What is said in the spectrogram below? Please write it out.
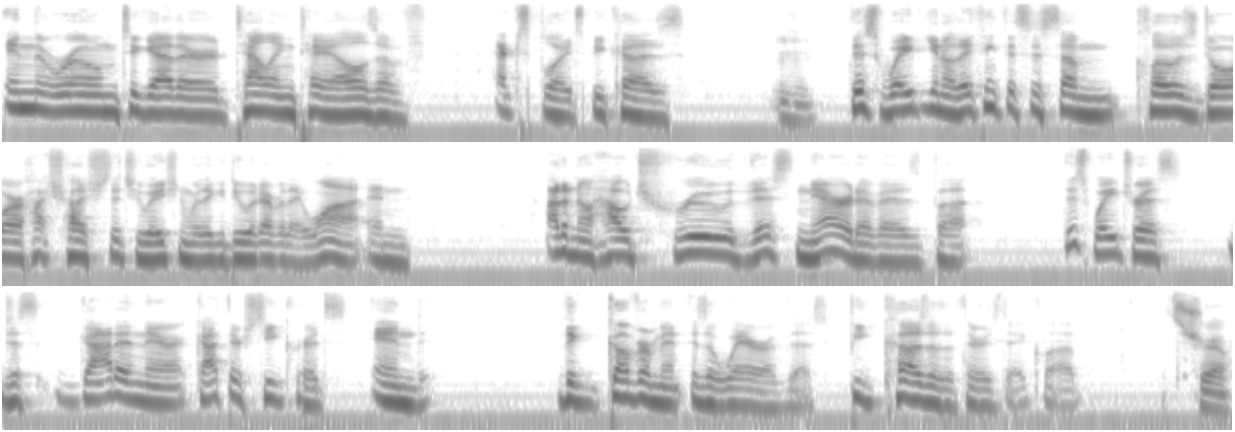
in the room together telling tales of exploits because mm-hmm. this wait, you know, they think this is some closed door hush hush situation where they could do whatever they want, and I don't know how true this narrative is, but this waitress just got in there, got their secrets, and the government is aware of this because of the Thursday Club. It's true.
